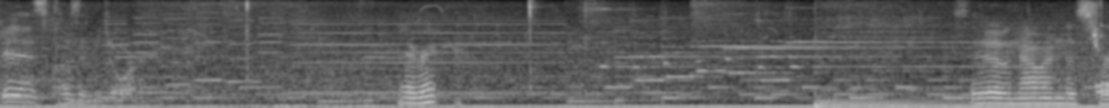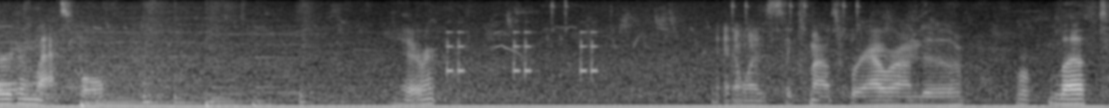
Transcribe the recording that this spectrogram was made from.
Just closing the door. Alright. So now in the third and last hole. Alright. Went 6 miles per hour on the left.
